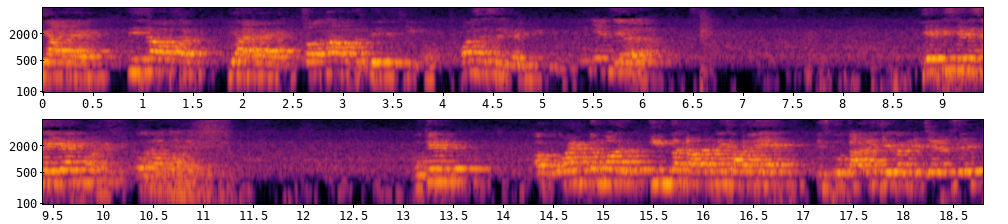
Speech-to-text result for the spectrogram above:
ये आ जाए तीसरा ऑप्शन ये आ जाए चौथा ऑप्शन दे ठीक हो कौन सा सही है ये वाला। ये किसके लिए सही है? ओके अब पॉइंट नंबर तीन बताने जा रहे हैं। इसको उतार लीजिएगा मेरे चैनल से।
